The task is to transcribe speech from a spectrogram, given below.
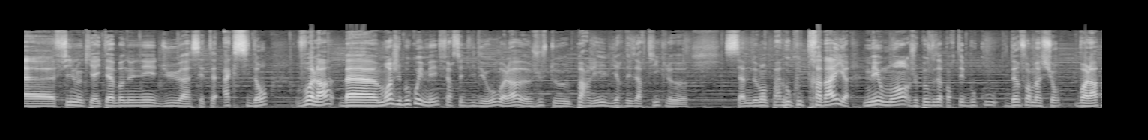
euh, film qui a été abandonné dû à cet accident. Voilà, bah moi j'ai beaucoup aimé faire cette vidéo, voilà, juste parler, lire des articles, ça me demande pas beaucoup de travail, mais au moins je peux vous apporter beaucoup d'informations, voilà.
